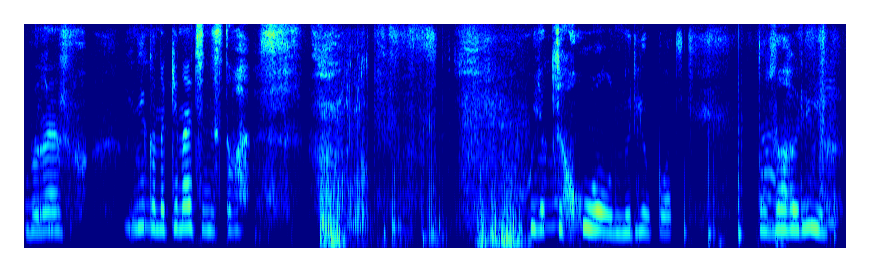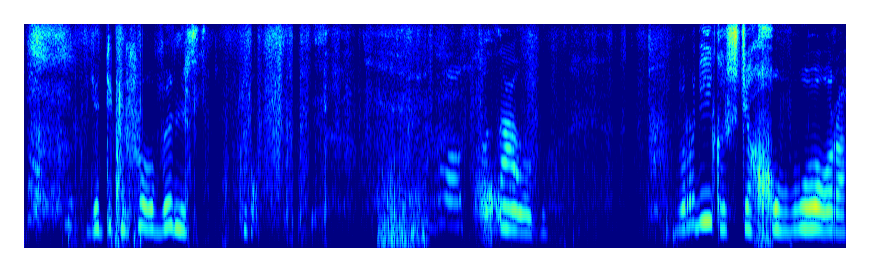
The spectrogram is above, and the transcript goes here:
Бережно. Ніка на кінець не става. Як це холодно, ріл пац. Тут взагалі. Я тільки що виліз. Холодно. Вероніка ще хвора.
